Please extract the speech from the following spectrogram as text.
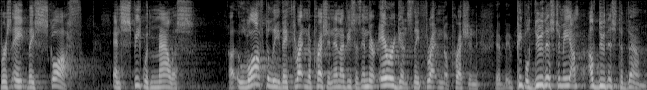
Verse 8 they scoff and speak with malice. Uh, loftily, they threaten oppression. NIV says, in their arrogance, they threaten oppression. If, people do this to me, i will do this to them.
